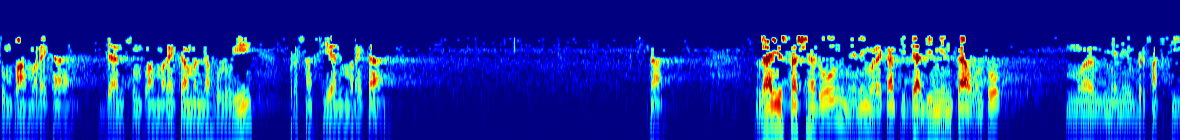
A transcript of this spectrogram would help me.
sumpah mereka dan sumpah mereka mendahului persaksian mereka. Nah, la yustashhadun ini mereka tidak diminta untuk ini bersaksi.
